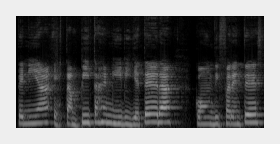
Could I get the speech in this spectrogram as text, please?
Tenía estampitas en mi billetera con diferentes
